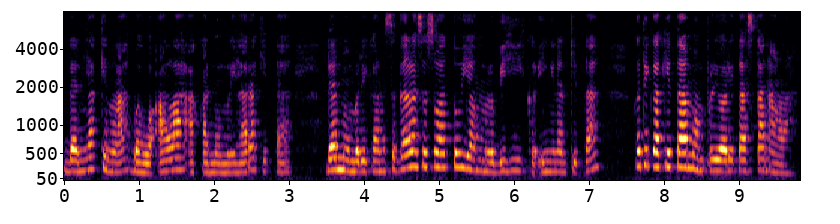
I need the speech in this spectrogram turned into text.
dan yakinlah bahwa Allah akan memelihara kita dan memberikan segala sesuatu yang melebihi keinginan kita ketika kita memprioritaskan Allah.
